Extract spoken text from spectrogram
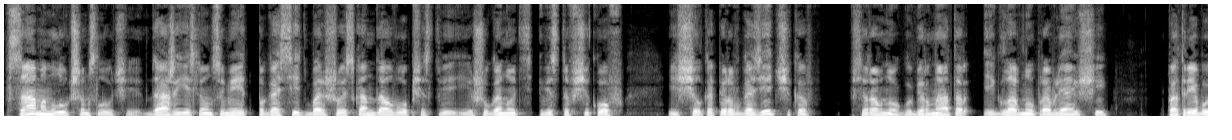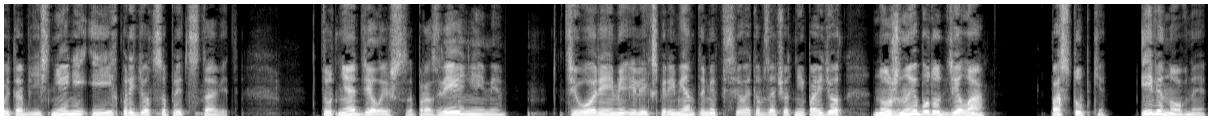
В самом лучшем случае, даже если он сумеет погасить большой скандал в обществе и шугануть вестовщиков и щелкоперов-газетчиков, все равно губернатор и главноуправляющий потребуют объяснений, и их придется представить. Тут не отделаешься прозрениями, теориями или экспериментами, все это в зачет не пойдет. Нужны будут дела, поступки и виновные.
